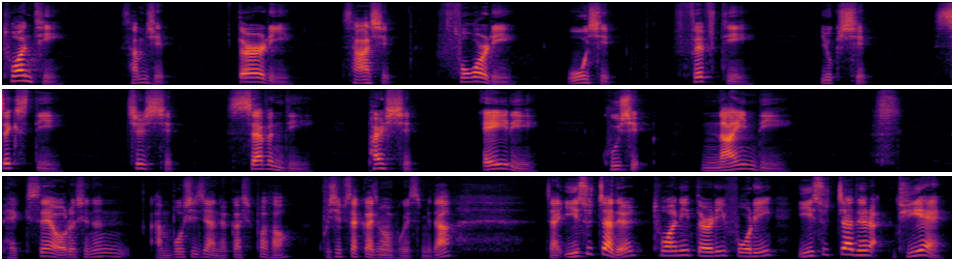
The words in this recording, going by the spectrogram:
20, 30, 30, 40, 40, 50, 50, 60, 60, 70, 70, 80, 80, 90, 90 100세 어르신은 안 보시지 않을까 싶어서 90세까지만 보겠습니다. 자, 이 숫자들 20, 30, 40, 이 숫자들 뒤에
